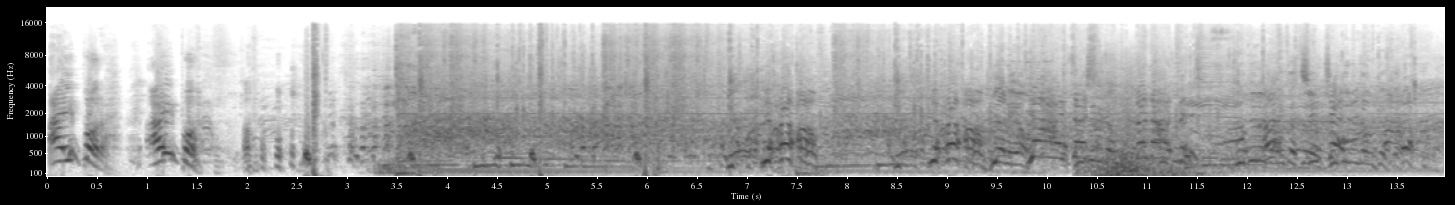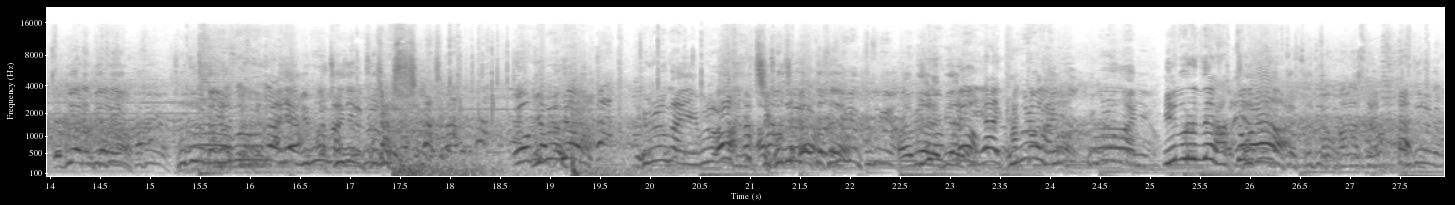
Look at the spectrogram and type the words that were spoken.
아, 이뻐라. 아, 이뻐라. 미안해요. 야, 이 자식! 나 나한테! 조준을 잘못했어요. 조준을 잘못했어요. 야, 미안해, 미안해요. 조준을 잘못했어요. 거 아니야, 일부러 조준을, 조준을. 일부러 거 아니야, 일부러 거 아니야. 아, 조준을 잘못했어요. 아, 미안해, 미안해. 야, 일부러 거 아니야. 일부러 거 아니에요. 일부러인데 각도가! 조준을 잘못했어요. 교수님 형,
